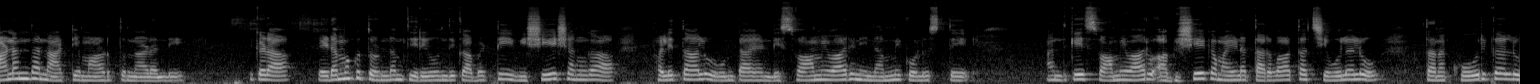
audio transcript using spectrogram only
ఆనంద నాట్యం ఆడుతున్నాడండి. ఇక్కడ ఎడమకు తొండం తిరిగి ఉంది కాబట్టి విశేషంగా ఫలితాలు ఉంటాయండి. స్వామివారిని నమ్మి కొలుస్తే. అందుకే స్వామివారు అభిషేకమైన తర్వాత చెవులలో తన కోరికలు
